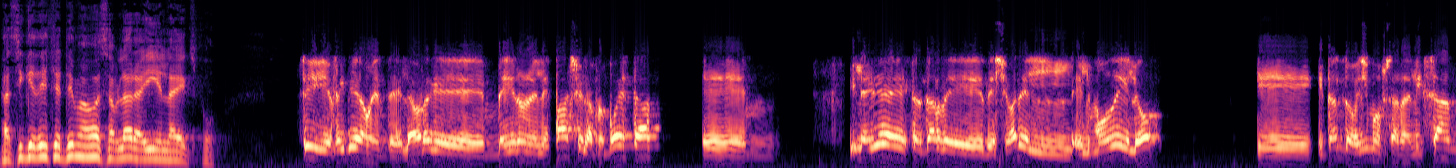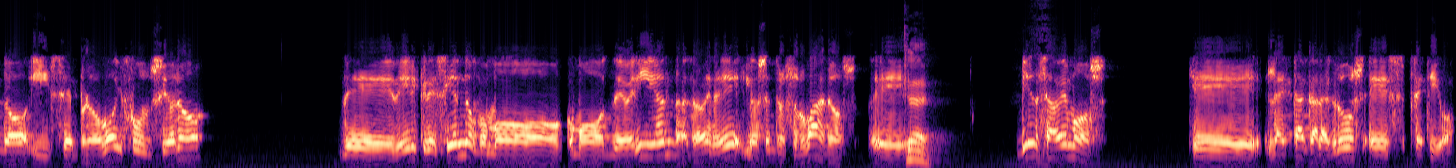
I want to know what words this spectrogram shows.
Así que de este tema vas a hablar ahí en la expo. Sí, efectivamente. La verdad que me dieron el espacio, la propuesta. eh, y la idea es tratar de, llevar el, el modelo que tanto venimos analizando y se probó y funcionó, de, de ir creciendo como, como deberían a través de los centros urbanos. Eh, Claro. Bien sabemos que la estaca, la cruz, es festivo.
